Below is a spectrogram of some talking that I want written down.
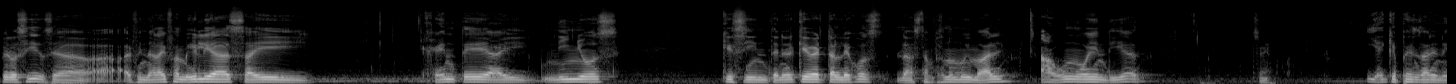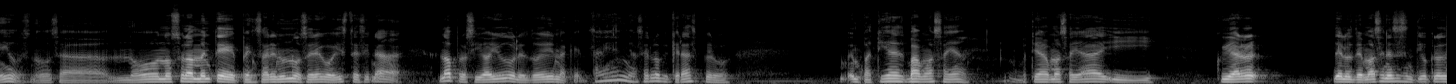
pero sí, o sea, al final hay familias, hay gente, hay niños que sin tener que ver tan lejos la están pasando muy mal, aún hoy en día, sí. y hay que pensar en ellos, ¿no? O sea, no, no solamente pensar en uno, ser egoísta, decir, nada, no, pero si yo ayudo, les doy en la que, está bien, hacer lo que quieras, pero empatía es- va más allá, empatía va más allá y cuidar de los demás en ese sentido creo,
